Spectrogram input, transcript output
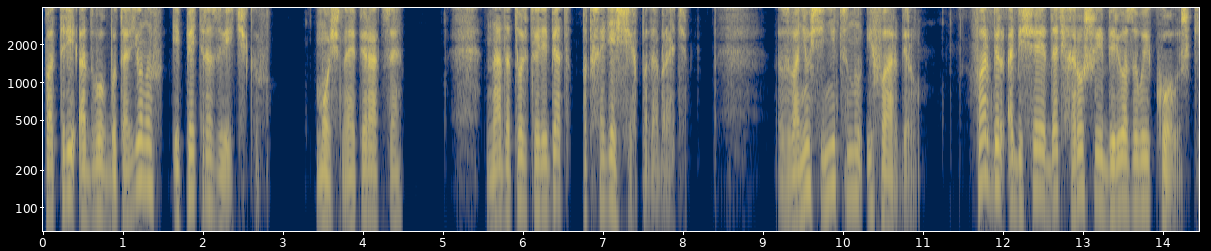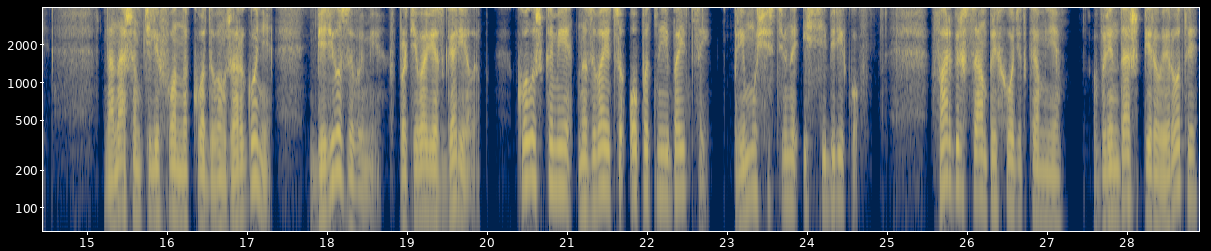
по три от двух батальонов и пять разведчиков. Мощная операция. Надо только ребят подходящих подобрать. Звоню Синицыну и Фарберу. Фарбер обещает дать хорошие березовые колышки. На нашем телефонно-кодовом жаргоне березовыми, в противовес горелым, колышками называются опытные бойцы, преимущественно из сибиряков. Фарбер сам приходит ко мне, в блиндаж первой роты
